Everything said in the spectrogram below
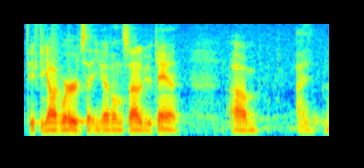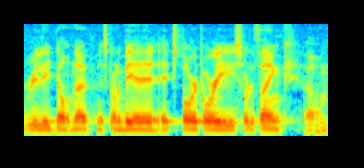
fifty odd words that you have on the side of your can. Um, I really don't know. It's going to be an exploratory sort of thing. Um,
